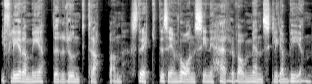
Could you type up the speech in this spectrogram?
I flera meter runt trappan sträckte sig en vansinnig härva av mänskliga ben.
